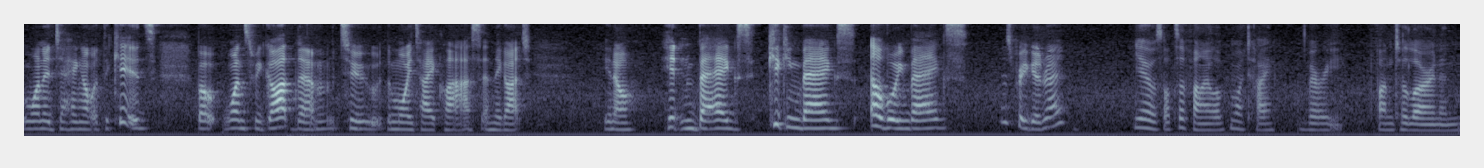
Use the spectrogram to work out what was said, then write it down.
we wanted to hang out with the kids. But once we got them to the Muay Thai class and they got, you know, hitting bags, kicking bags, elbowing bags, it was pretty good, right? Yeah, it was lots of fun. I love Muay Thai. Very fun to learn and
